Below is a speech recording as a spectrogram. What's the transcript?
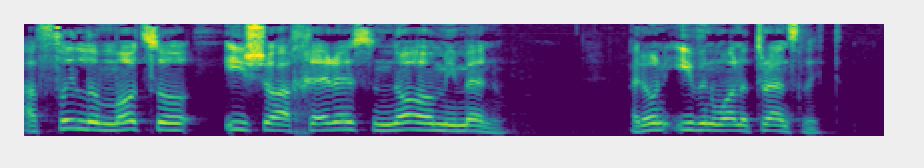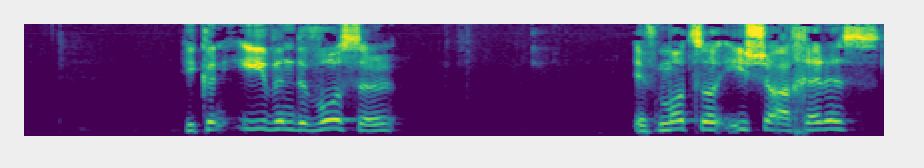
Afilu motzo isho acheres no mimenu. I don't even want to translate. He can even divorce her if motzo isha acheres,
